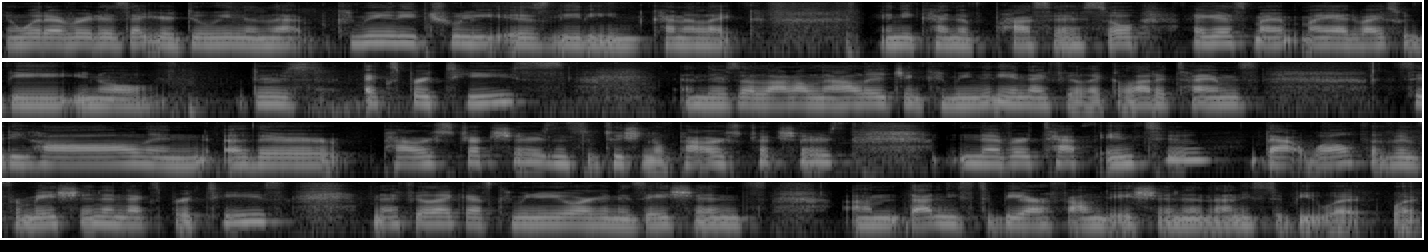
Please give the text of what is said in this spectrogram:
and whatever it is that you're doing and that community truly is leading kind of like any kind of process. So I guess my, my advice would be, you know, there's expertise and there's a lot of knowledge and community and i feel like a lot of times city hall and other power structures institutional power structures never tap into that wealth of information and expertise. And i feel like as community organizations um, that needs to be our foundation and that needs to be what, what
